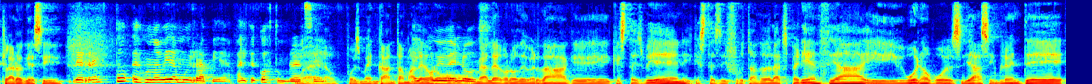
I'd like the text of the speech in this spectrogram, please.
Claro que sí. De resto, es una vida muy rápida, hay que acostumbrarse. Bueno, pues me encanta, me alegro, me alegro de verdad que, estés bien y que estés disfrutando de la experiencia. Y bueno, pues ya simplemente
